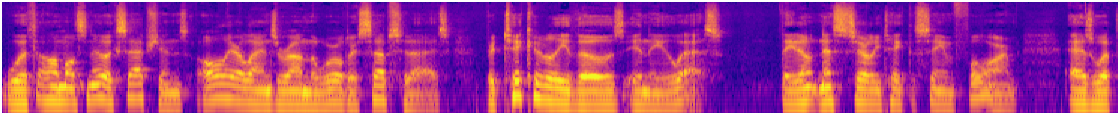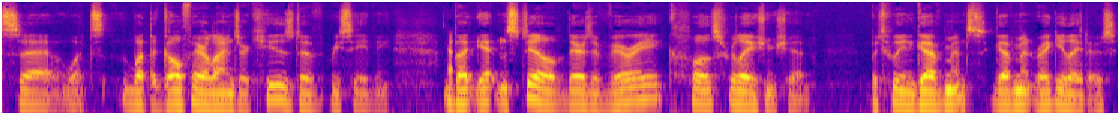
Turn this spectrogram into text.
with almost no exceptions, all airlines around the world are subsidized, particularly those in the U.S they don't necessarily take the same form as what's uh, what's what the Gulf airlines are accused of receiving, but yet and still there's a very close relationship between governments, government regulators,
